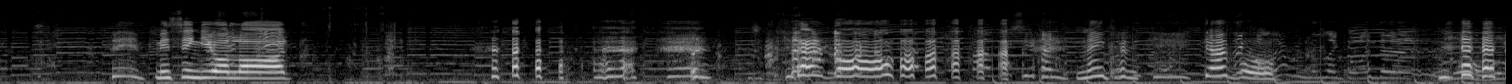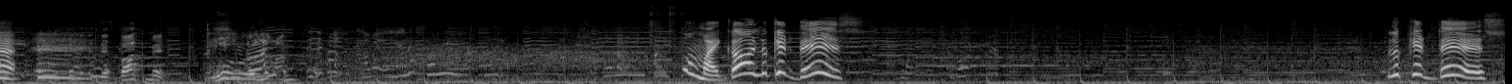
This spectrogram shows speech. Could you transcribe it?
Missing you a lot. Turbo. नहीं करे Turbo. when they like go on the. Das Bad mit. Oh my god, look at this. Look at this.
